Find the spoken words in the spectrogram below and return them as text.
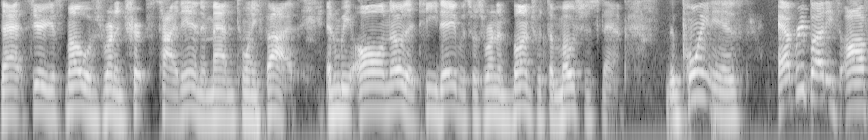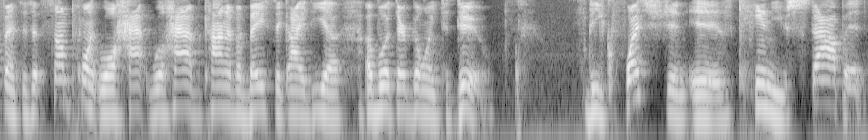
that Serious Mo was running trips tied in in Madden 25. And we all know that T. Davis was running bunch with the motion snap. The point is, everybody's offenses at some point will, ha- will have kind of a basic idea of what they're going to do. The question is, can you stop it?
